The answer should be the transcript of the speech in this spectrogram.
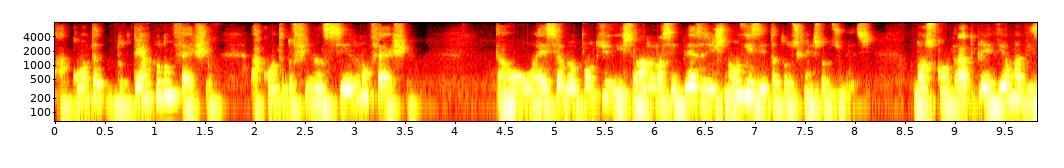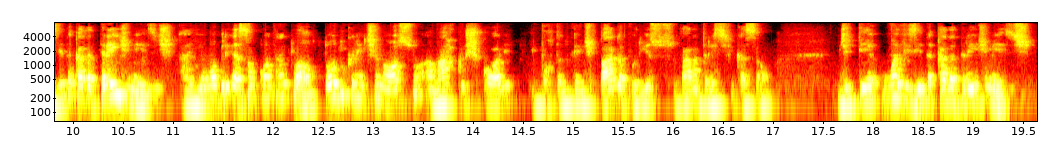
A conta do tempo não fecha. A conta do financeiro não fecha. Então, esse é o meu ponto de vista. Lá na nossa empresa, a gente não visita todos os clientes todos os meses. Nosso contrato prevê uma visita a cada três meses. Aí é uma obrigação contratual. Todo cliente nosso, a marca escolhe, e portanto o cliente paga por isso, isso está na precificação, de ter uma visita a cada três meses.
